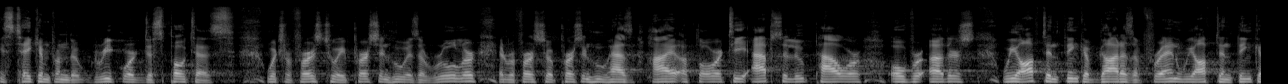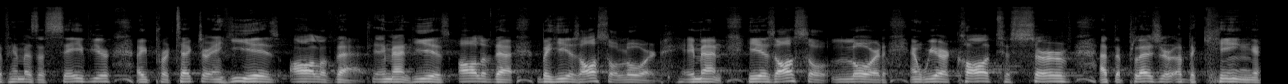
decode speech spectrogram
is taken from the Greek word despotes, which refers to a person who is a ruler. It refers to a person who has high authority, absolute power over others. We often think of God as a friend. We often think of him as a savior, a protector, and he is all of that. Amen. He is all of that, but he is also Lord. Amen. He is also Lord, and we are called to serve at the pleasure of the King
